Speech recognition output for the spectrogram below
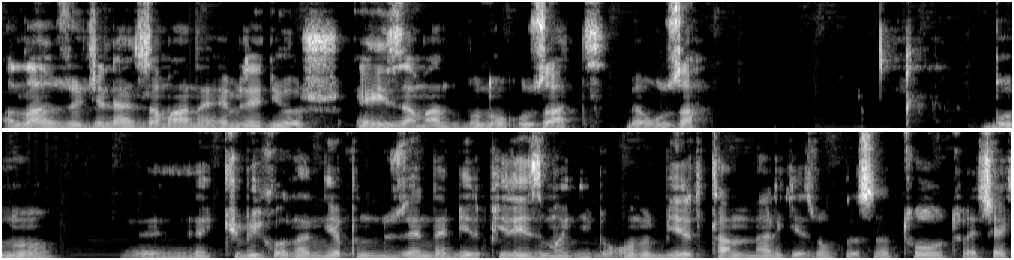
Allah Celle zamanı emrediyor. Ey zaman bunu uzat ve uza. Bunu e, kübik olan yapının üzerine bir prizma gibi onu bir tam merkez noktasına tut ve çek.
